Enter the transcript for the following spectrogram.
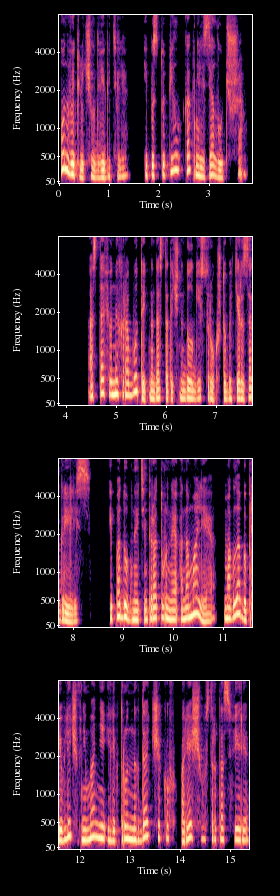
Он выключил двигатели и поступил как нельзя лучше. Оставь он их работать на достаточно долгий срок, чтобы те разогрелись, и подобная температурная аномалия могла бы привлечь внимание электронных датчиков, парящего в стратосфере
